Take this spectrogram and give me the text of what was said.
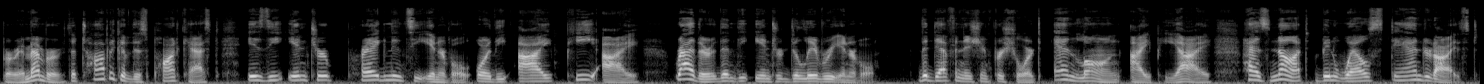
But remember, the topic of this podcast is the interpregnancy interval, or the IPI, rather than the interdelivery interval. The definition for short and long IPI has not been well standardized.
